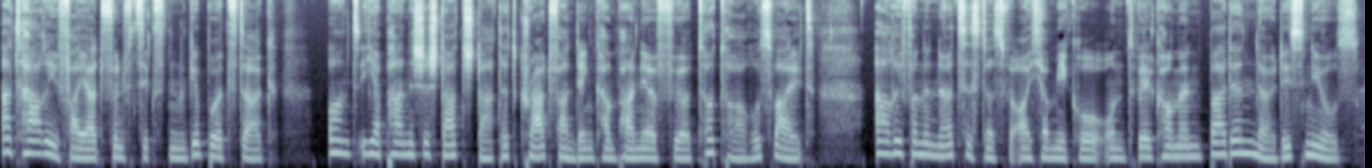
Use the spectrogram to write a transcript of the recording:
Atari feiert 50. Geburtstag und japanische Stadt startet Crowdfunding-Kampagne für Totoros Wald. Ari von den Nerd Sisters für euch am Mikro und willkommen bei den Nerdys News.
